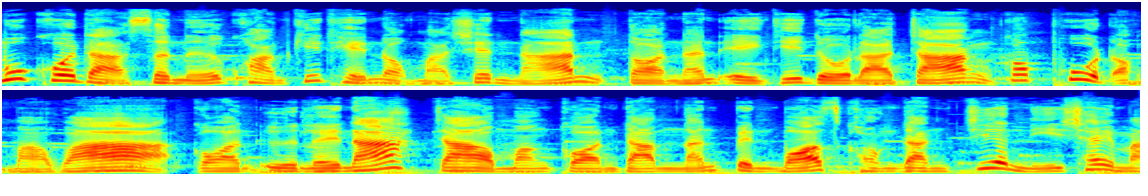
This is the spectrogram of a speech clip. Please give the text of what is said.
มุโคดะเสนอความคิดเห็นออกมาเช่นนั้น ตอนนั้นเองที่โดราจังก็พูดออกมาว่าก่อนอื่นเลยนะ เจ้ามังกรดำนั้นเป็นบอสของดันเจียนนี้ใช่ไหม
